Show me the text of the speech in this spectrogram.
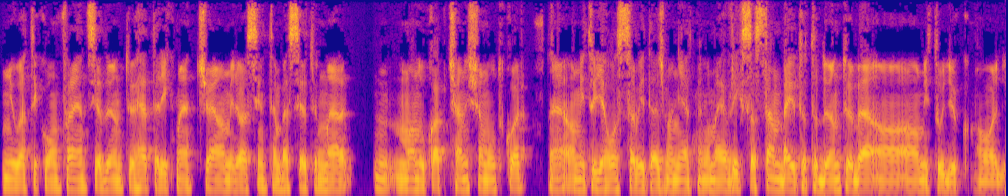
nyugati konferencia döntő hetedik meccse, amiről szintén beszéltünk már Manu kapcsán is a múltkor, amit ugye hosszabbításban nyert meg a Mavericks, aztán bejutott a döntőbe, a, amit tudjuk, hogy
